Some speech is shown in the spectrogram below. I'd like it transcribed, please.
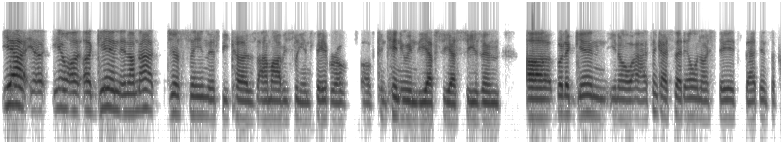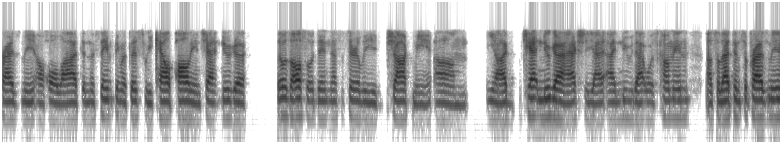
Yeah, uh, you know, again, and I'm not just saying this because I'm obviously in favor of, of continuing the FCS season. Uh, but again, you know, I think I said Illinois State. That didn't surprise me a whole lot. And the same thing with this week, Cal Poly and Chattanooga those also didn't necessarily shock me. Um, you know, I, Chattanooga, actually, I, I knew that was coming, uh, so that didn't surprise me.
